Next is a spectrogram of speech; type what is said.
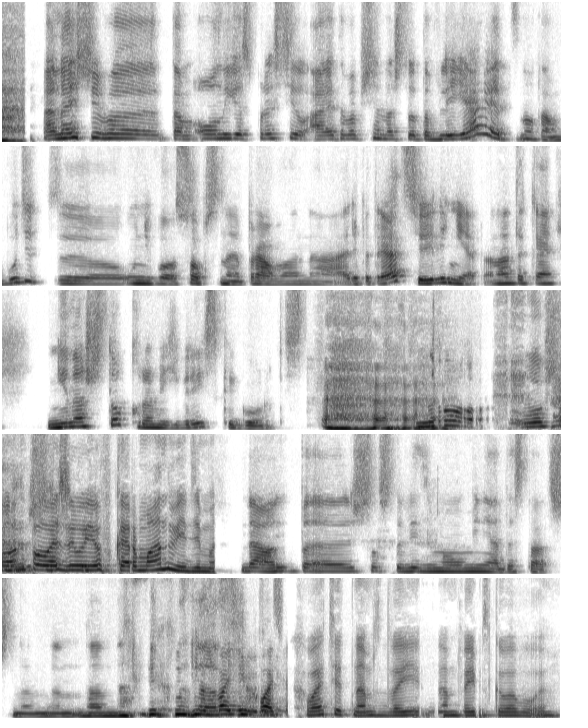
Она еще, там, он ее спросил, а это вообще на что-то влияет? Ну, там, будет э, у него собственное право на репатриацию или нет? Она такая, ни на что, кроме еврейской гордости. Но, в общем, он решил, положил ее в карман, видимо. Да, он решил, что, видимо, у меня достаточно на, на, на, на, на двоих хватит. Хватит нам, с двои, нам двоим с головой.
